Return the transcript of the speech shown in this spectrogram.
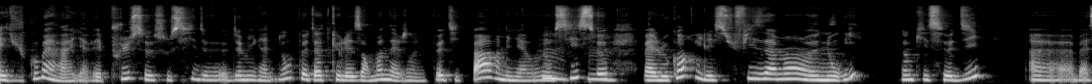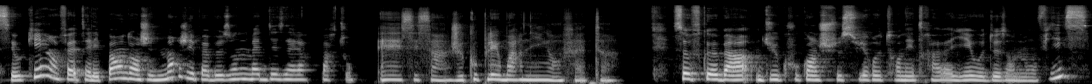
Et du coup, ben, il y avait plus ce souci de, de migraine. Donc peut-être que les hormones, elles ont une petite part, mais il y a Mm, aussi ce, mm. ben, le corps, il est suffisamment euh, nourri, donc il se dit, euh, ben, c'est ok en fait, elle est pas en danger de mort, j'ai pas besoin de mettre des alertes partout. Eh, c'est ça, je coupe les warnings en fait. Sauf que du coup, quand je suis retournée travailler aux deux ans de mon fils,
